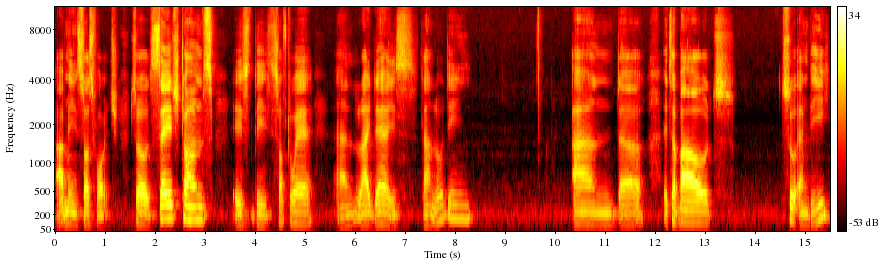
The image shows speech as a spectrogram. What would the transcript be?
I mean, SourceForge. So SageThumbs is the software and right there is downloading. And uh, it's about 2 MB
